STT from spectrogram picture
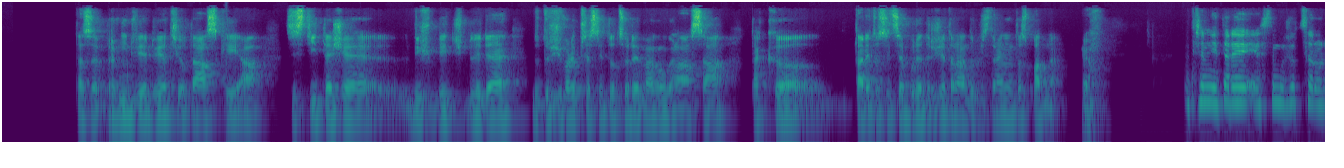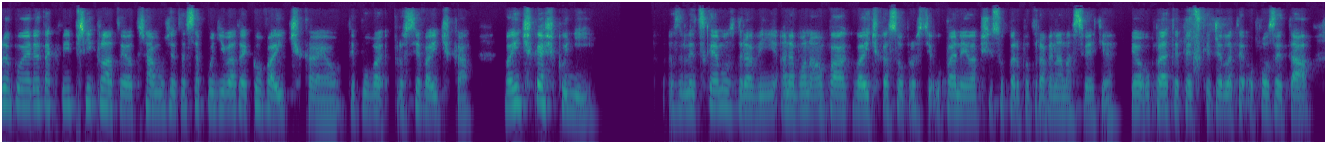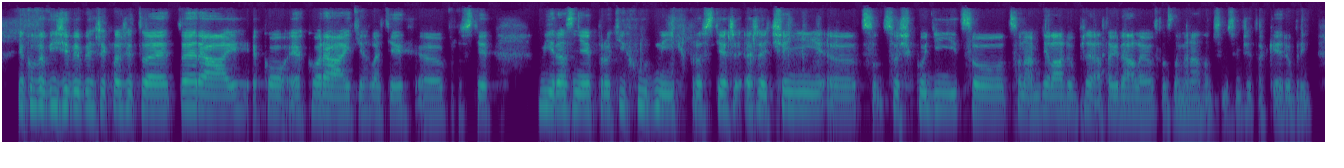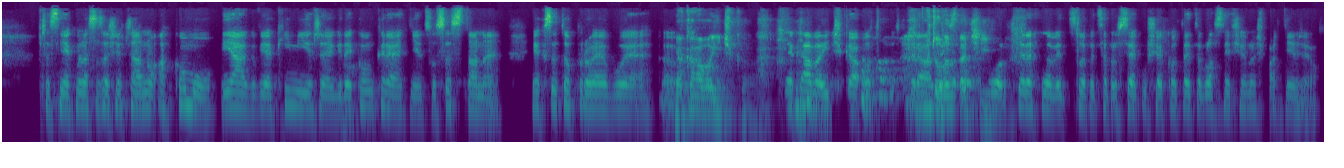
Ta se první dvě, dvě, tři otázky a zjistíte, že když by lidé dodržovali přesně to, co demagog hlásá, tak eh, tady to sice bude držet, ale na druhé straně to spadne. Jo? Protože mě tady, jestli můžu celou dobu jede takový příklad, jo, třeba můžete se podívat jako vajíčka, jo, typu vaj, prostě vajíčka. Vajíčka škodí, z lidskému zdraví, anebo naopak vajíčka jsou prostě úplně nejlepší super potravina na světě. Jo, úplně typicky tyhle ty opozita. Jako ve výživě bych řekla, že to je, to je ráj, jako, jako ráj těchto těch uh, prostě výrazně protichůdných prostě řečení, uh, co, co škodí, co, co nám dělá dobře a tak dále. Jo. To znamená, tam si myslím, že taky je dobrý přesně jakmile se začne ptát, no a komu, jak, v jaký míře, kde konkrétně, co se stane, jak se to projevuje. Eh, jaká vajíčka. Jaká vajíčka, od, která tohle stačí. Od které slepice, prostě jak už jako to je to vlastně všechno špatně, že jo.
